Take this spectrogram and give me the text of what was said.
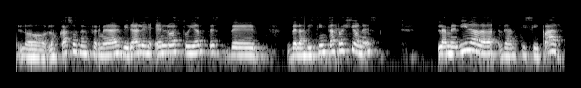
los casos de enfermedades virales en los estudiantes de, las distintas regiones, la medida de, anticipar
